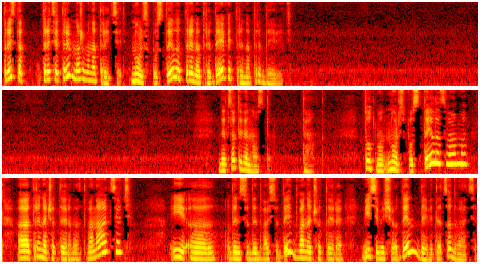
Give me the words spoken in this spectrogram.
333 множимо на 30. 0 спустили, 3 на 3, 9, 3 на 3, 9. Дев'ятсот дев'яносто. Так. Тут ми 0 спустили з вами. 3 на 4 у нас 12. І 1 сюди, 2 сюди. 2 на 4, 8 і ще 1, 9, 920.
